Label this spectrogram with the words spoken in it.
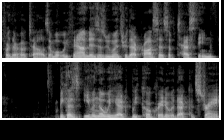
for their hotels? And what we found is, as we went through that process of testing, because even though we had we co-created with that constraint,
